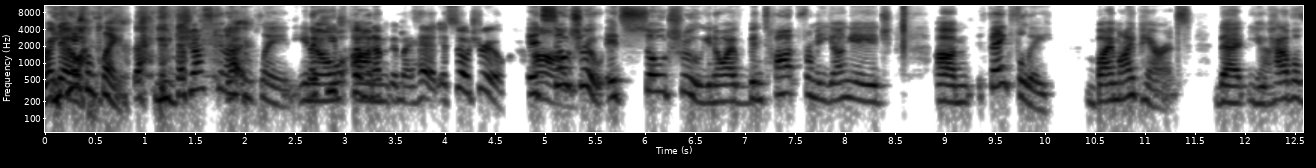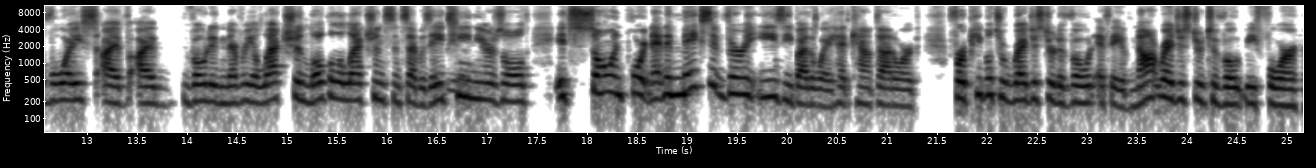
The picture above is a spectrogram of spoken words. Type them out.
Right you now, can't complain. You just cannot complain. You know, keeps coming um, up in my head. It's so true. It's um, so true. It's so true. You know, I've been taught from a young age, um, thankfully, by my parents that you yeah. have a voice. I've I've voted in every election, local election since I was 18 yeah. years old. It's so important and it makes it very easy by the way headcount.org for people to register to vote if they have not registered to vote before.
